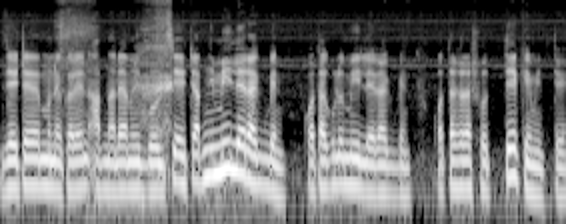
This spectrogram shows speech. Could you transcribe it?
যে এটা মনে করেন, আপনারা আমি বলছি, এটা আপনি মিলে রাখবেন, কথাগুলো মিলে রাখবেন। কথাটা সত্যি কে মিথ্যে।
